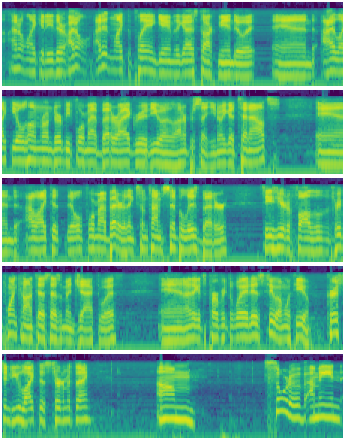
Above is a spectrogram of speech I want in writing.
I don't like it either. I don't. I didn't like the playing game. The guys talked me into it, and I like the old home run derby format better. I agree with you 100. percent You know, you got 10 outs, and I liked it the old format better. I think sometimes simple is better. It's easier to follow. The three point contest hasn't been jacked with, and I think it's perfect the way it is too. I'm with you, Christian. Do you like this tournament thing? Um, sort of. I mean,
